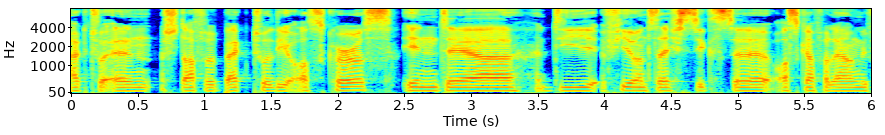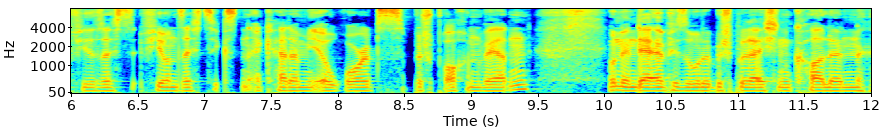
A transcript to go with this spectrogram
aktuellen Staffel Back to the Oscars, in der die 64. Oscarverleihung, die 64. Academy Awards besprochen werden. Und in der Episode besprechen Colin,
